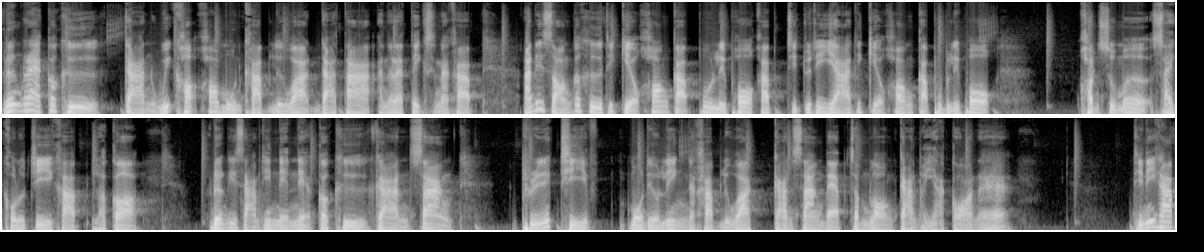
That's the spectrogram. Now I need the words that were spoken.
เรื่องแรกก็คือการวิเคราะห์ข้อมูลครับ หรือว่า data analytics นะครับ อันที่ 2 ก็คือที่เกี่ยวข้องกับผู้บริโภคครับ จิตวิทยาที่เกี่ยวข้องกับผู้บริโภค consumer psychology ครับ แล้วก็เรื่องที่ 3 ที่เน้นเนี่ยก็คือการสร้าง predictive modeling นะครับ หรือว่าการสร้างแบบจำลองการพยากรณ์นะฮะทีนี้ครับ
